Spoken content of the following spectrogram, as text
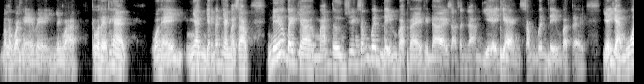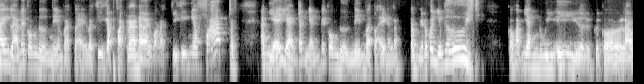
Đó là quan hệ về nhân quả. Cái quan hệ thứ hai quan hệ nhân dẫn đến nhân là sao? Nếu bây giờ mà anh thường xuyên sống với niệm và tệ thì đời sao sinh ra anh dễ dàng sống với niệm và tệ, dễ dàng quay lại với con đường niệm và tệ và khi gặp Phật ra đời hoặc là chỉ khi nghe pháp thôi anh dễ dàng chấp nhận cái con đường niệm và tuệ này lắm. Trong khi đó có nhiều người có pháp danh quy y rồi có lão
